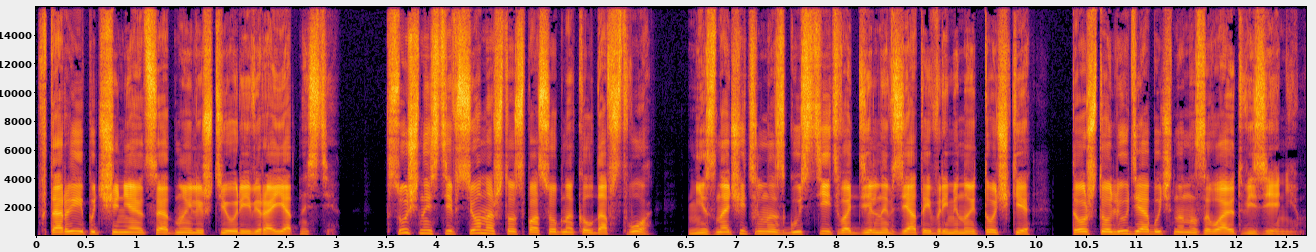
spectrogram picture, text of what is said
Вторые подчиняются одной лишь теории вероятности. В сущности, все, на что способно колдовство, незначительно сгустить в отдельно взятой временной точке то, что люди обычно называют везением.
